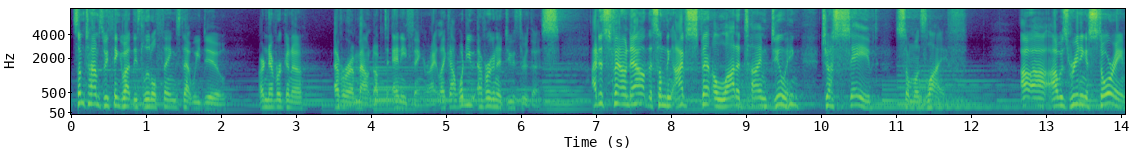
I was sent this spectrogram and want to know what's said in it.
Sometimes we think about these little things that we do are never gonna ever amount up to anything, right? Like, God, what are you ever gonna do through this? I just found out that something I've spent a lot of time doing just saved someone's life. I, I was reading a story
